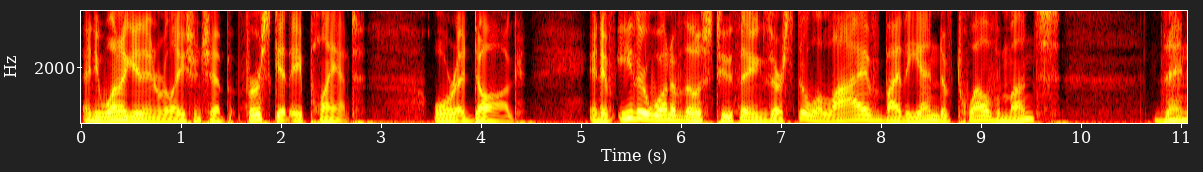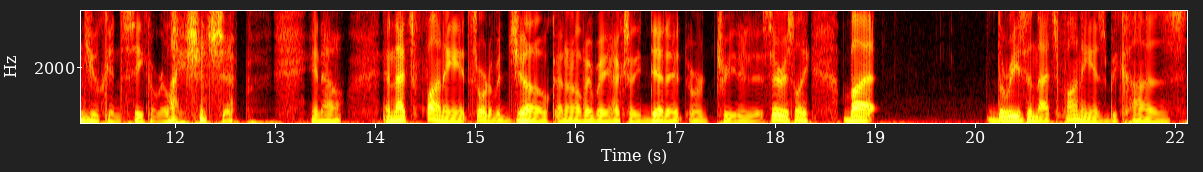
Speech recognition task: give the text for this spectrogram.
and you want to get in a relationship, first get a plant or a dog, and if either one of those two things are still alive by the end of 12 months, then you can seek a relationship. you know? And that's funny. It's sort of a joke. I don't know if anybody actually did it or treated it seriously, but the reason that's funny is because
